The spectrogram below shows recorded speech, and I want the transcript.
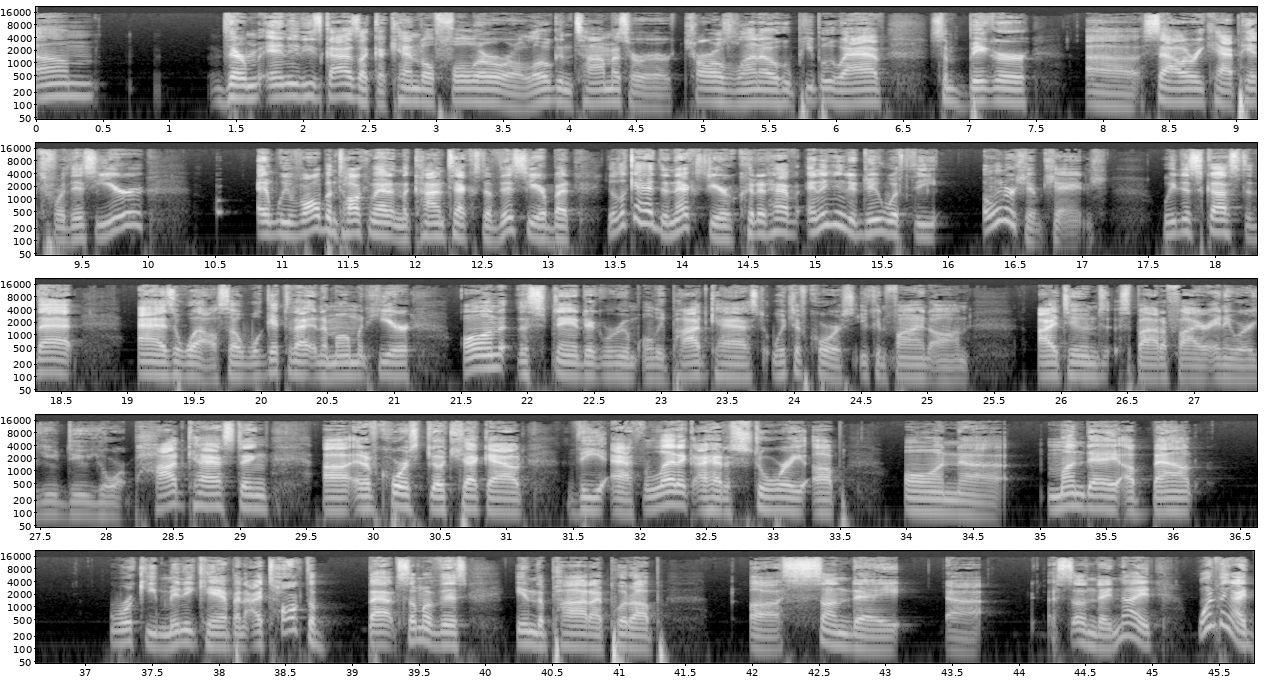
um, there any of these guys like a Kendall Fuller or a Logan Thomas or Charles Leno, who people who have some bigger uh, salary cap hits for this year. And we've all been talking about it in the context of this year, but you look ahead to next year, could it have anything to do with the ownership change. We discussed that as well. So we'll get to that in a moment here on the Standig Room Only podcast, which of course you can find on iTunes, Spotify, or anywhere you do your podcasting. Uh, and of course, go check out The Athletic. I had a story up on uh, Monday about rookie minicamp, and I talked about some of this in the pod I put up uh, Sunday uh, Sunday night. One thing I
